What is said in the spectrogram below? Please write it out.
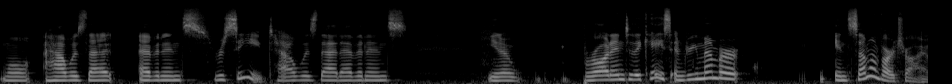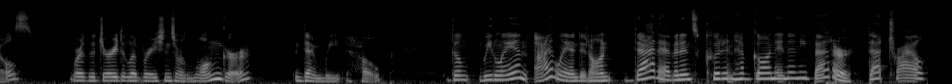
well, how was that evidence received? How was that evidence, you know, brought into the case? And remember, in some of our trials, where the jury deliberations are longer than we'd hope, the we land I landed on that evidence couldn't have gone in any better. That trial,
